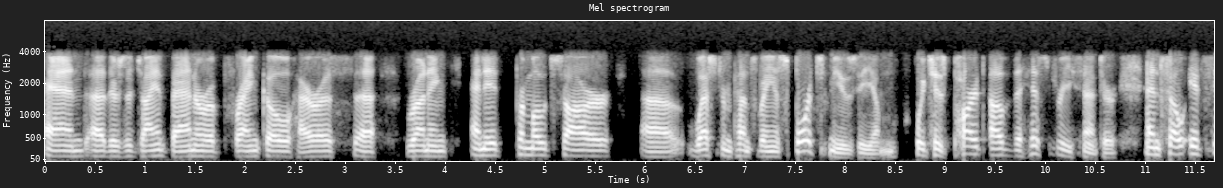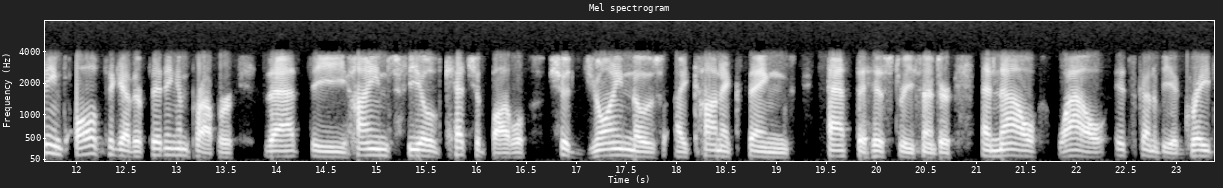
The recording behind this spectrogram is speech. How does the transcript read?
And uh, there's a giant banner of Franco Harris uh, running, and it promotes our uh, Western Pennsylvania Sports Museum, which is part of the History Center. And so it seemed altogether fitting and proper that the Heinz Field ketchup bottle should join those iconic things at the History Center. And now, wow, it's going to be a great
